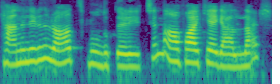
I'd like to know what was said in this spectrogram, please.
kendilerini rahat buldukları için afakiye geldiler.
